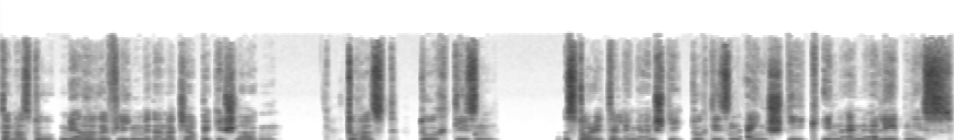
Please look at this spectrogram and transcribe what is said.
Dann hast du mehrere Fliegen mit einer Klappe geschlagen. Du hast durch diesen Storytelling-Einstieg, durch diesen Einstieg in ein Erlebnis,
